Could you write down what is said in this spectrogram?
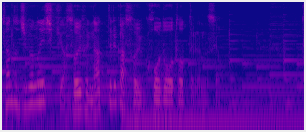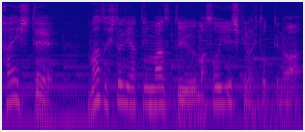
ちゃんと自分の意識がそういう風になってるからそういう行動をとってるんですよ。対してまず一人でやってみますという、まあ、そういう意識の人っていうのは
